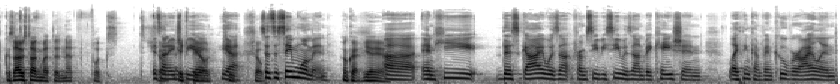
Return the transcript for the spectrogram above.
Because I was talking about the Netflix. it's on HBO. t- yeah, show. so it's the same woman. okay. Yeah. Yeah. Uh, and he, this guy was on, from CBC was on vacation, I think on Vancouver Island,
